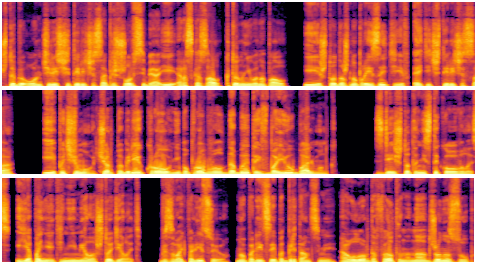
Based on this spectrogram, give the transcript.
Чтобы он через четыре часа пришел в себя и рассказал, кто на него напал, и что должно произойти в эти четыре часа. И почему, черт побери, Кроу не попробовал добытый в бою Бальмунг? Здесь что-то не стыковывалось, и я понятия не имела, что делать. Вызывать полицию? Но полиция под британцами, а у лорда Фелтона на Джона зуб,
